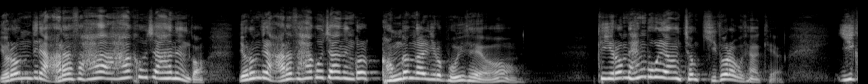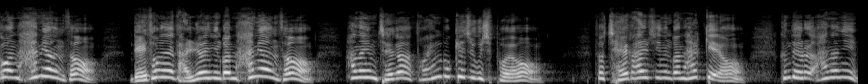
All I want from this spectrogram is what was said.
여러분들이 알아서 하, 고자 하는 거, 여러분들이 알아서 하고자 하는 걸 건강관리로 보이세요. 그 여러분 행복을 향한 전 기도라고 생각해요. 이건 하면서 내 손에 달려 있는 건 하면서 하나님 제가 더 행복해지고 싶어요. 그래서 제가 할 수 있는 건 할게요. 근데 하나님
